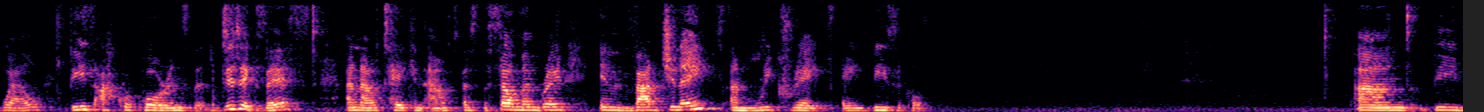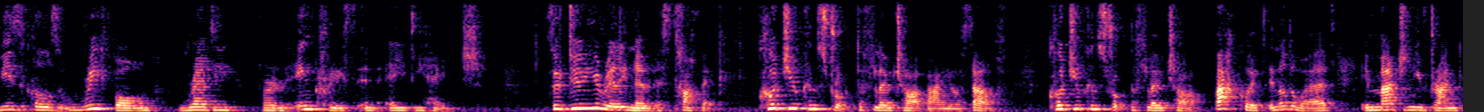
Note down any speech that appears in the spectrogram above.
Well, these aquaporins that did exist are now taken out as the cell membrane invaginates and recreates a vesicle. And the vesicles reform ready for an increase in ADH. So do you really know this topic? Could you construct the flowchart by yourself? Could you construct the flowchart backwards? In other words, imagine you've drank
